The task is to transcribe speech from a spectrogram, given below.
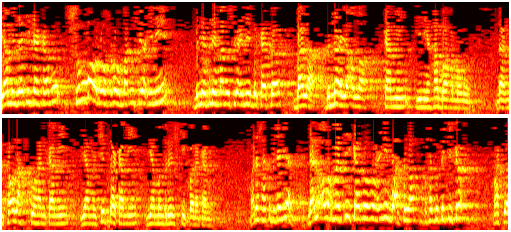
yang menjadikan kamu? Semua roh-roh manusia ini benih-benih manusia ini berkata bala benar ya Allah kami ini hamba-hambamu. Dan kaulah Tuhan kami yang mencipta kami yang memberi rezeki kepada kami mana satu perjanjian. Lalu Allah matikan roh-roh ini buat selam, satu ketika. Maka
